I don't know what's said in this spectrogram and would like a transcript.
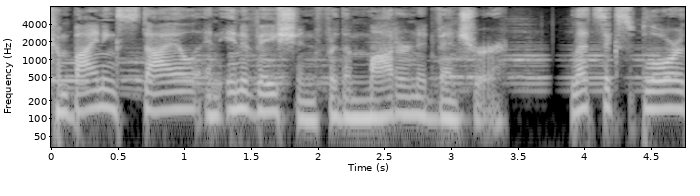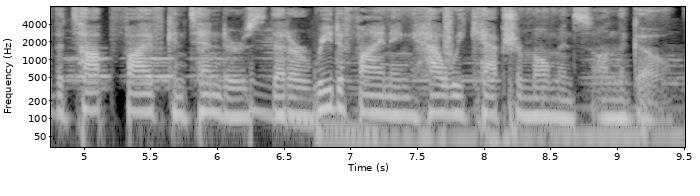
combining style and innovation for the modern adventurer. Let's explore the top five contenders that are redefining how we capture moments on the go.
